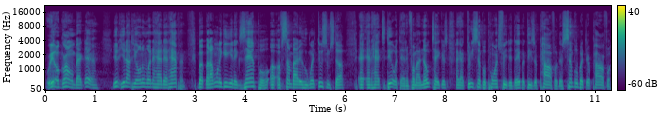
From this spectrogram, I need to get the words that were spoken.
Real grown back there. You're not the only one that had that happen. But, but I want to give you an example of somebody who went through some stuff and, and, had to deal with that. And for my note takers, I got three simple points for you today, but these are powerful. They're simple, but they're powerful.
